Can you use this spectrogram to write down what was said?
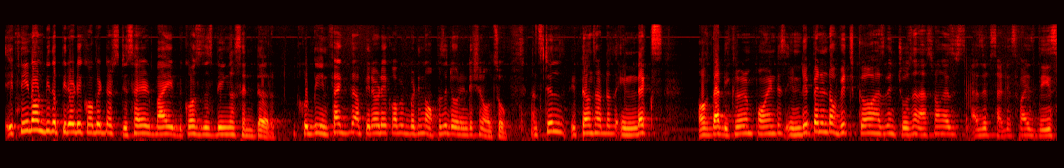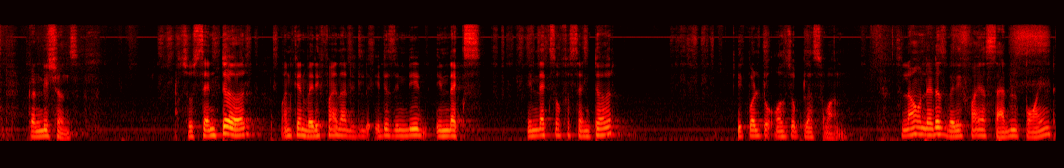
it need not be the periodic orbit that is decided by because this being a center. It could be in fact the periodic orbit, but in the opposite orientation also. And still, it turns out that the index of that equilibrium point is independent of which curve has been chosen as long as, as it satisfies these conditions. So, center one can verify that it, it is indeed index index of a center equal to also plus 1. So, now let us verify a saddle point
